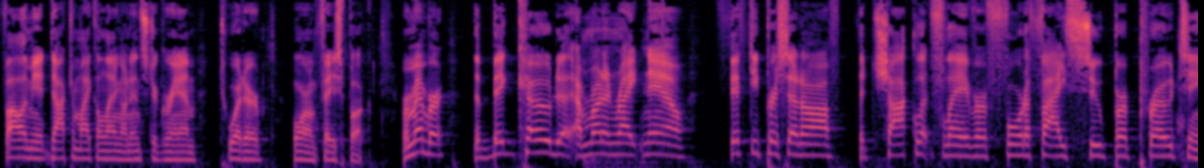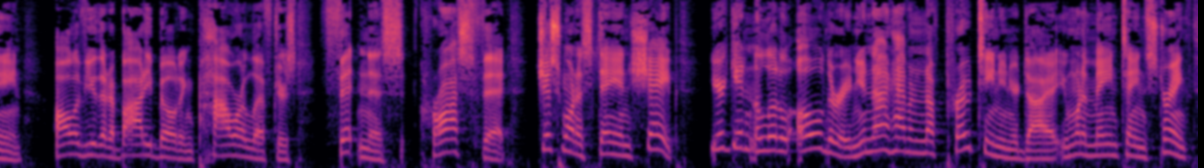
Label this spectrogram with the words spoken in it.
Follow me at Dr. Michael Lang on Instagram, Twitter, or on Facebook. Remember, the big code I'm running right now 50% off the chocolate flavor Fortify Super Protein. All of you that are bodybuilding, power lifters, fitness, CrossFit, just want to stay in shape. You're getting a little older and you're not having enough protein in your diet. You want to maintain strength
